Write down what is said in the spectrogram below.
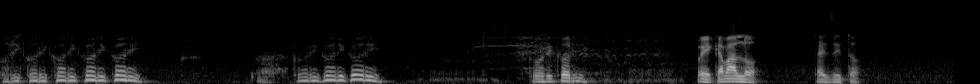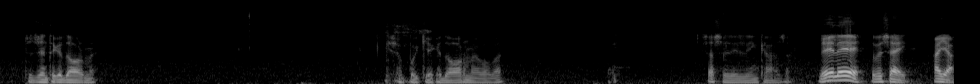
Corri, corri, corri, corri, corri. Corri, corri, corri. Corri, corri. Uè, cavallo. Stai zitto. C'è gente che dorme. Chissà poi chi è che dorme, vabbè. Chissà se Lele è in casa. Lele, dove sei? Aia.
